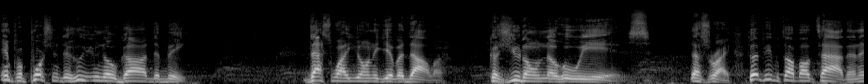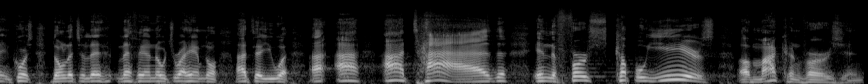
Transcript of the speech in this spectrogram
in proportion to who you know God to be. That's why you only give a dollar, because you don't know who he is. That's right. So people talk about tithing. And of course, don't let your left, left hand know what your right hand doing. I tell you what, I, I, I tithe in the first couple years of my conversion.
